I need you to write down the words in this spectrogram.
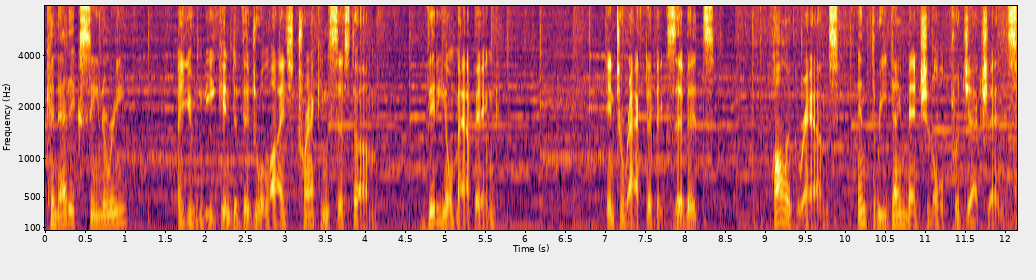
kinetic scenery, a unique individualized tracking system, video mapping, interactive exhibits, holograms, and three-dimensional projections.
